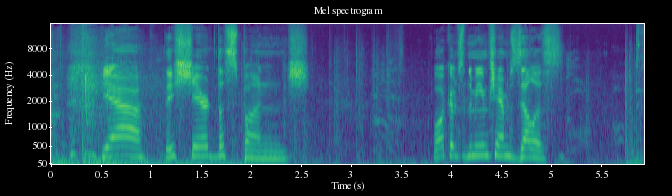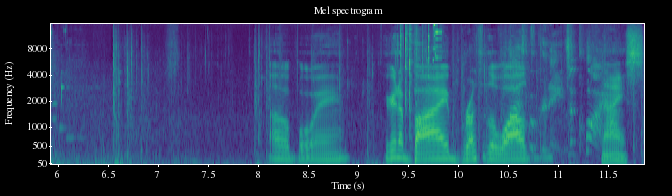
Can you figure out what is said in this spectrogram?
yeah, they shared the sponge. Welcome to the meme champ Zealous. Oh boy. You're gonna buy Breath of the Wild. Nice.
